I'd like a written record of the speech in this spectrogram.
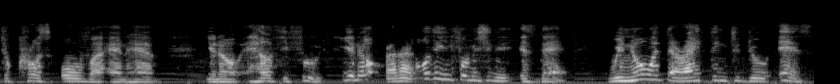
to cross over and have you know healthy food. You know Brother. all the information is there. We know what the right thing to do is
